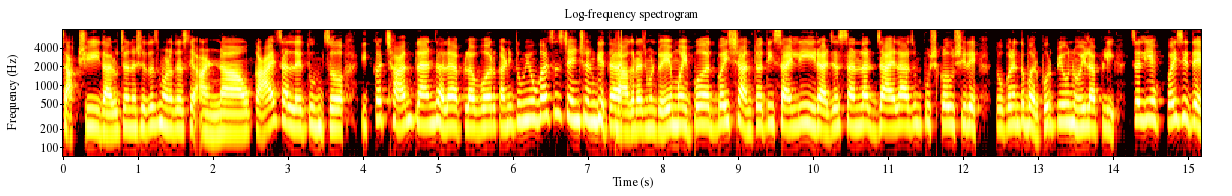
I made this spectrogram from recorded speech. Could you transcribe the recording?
साक्षी दारूच्या नशेतच म्हणत असते अण्णा काय चाललंय तुमचं? इतकं छान प्लॅन झालाय आपला वर्क आणि तुम्ही उगाच टेन्शन घेताय. नागराज म्हणतो ए मैपत बै शांत ती सायली राजस्थानला जायला अजून पुष्कळ उशिरे तोपर्यंत भरपूर पिऊन होईल आपली. चल ये पैसे इथे.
